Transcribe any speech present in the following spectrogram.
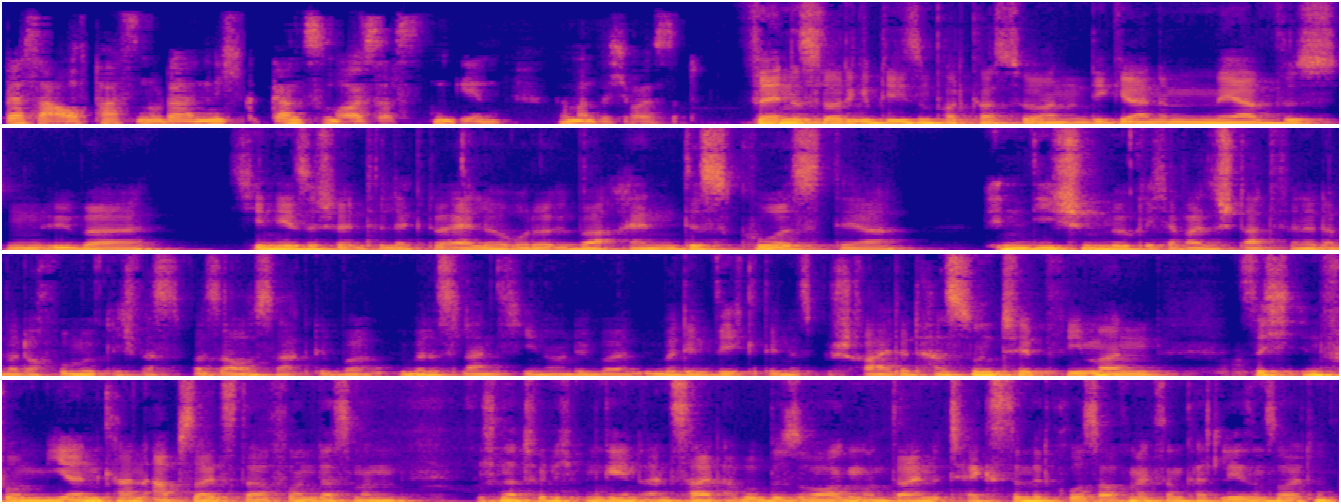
besser aufpassen oder nicht ganz zum Äußersten gehen, wenn man sich äußert. Wenn es Leute gibt, die diesen Podcast hören und die gerne mehr wüssten über chinesische Intellektuelle oder über einen Diskurs, der in Nischen möglicherweise stattfindet, aber doch womöglich was, was aussagt über, über das Land China und über, über den Weg, den es beschreitet. Hast du einen Tipp, wie man sich informieren kann, abseits davon, dass man sich natürlich umgehend ein Zeitabo besorgen und deine Texte mit großer Aufmerksamkeit lesen sollte?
